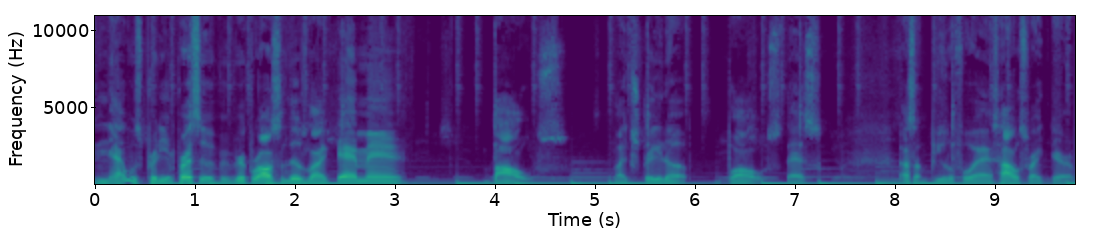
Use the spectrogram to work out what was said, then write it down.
And that was pretty impressive. If Rick Ross lives like that, man, balls. Like straight up balls. That's that's a beautiful ass house right there.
